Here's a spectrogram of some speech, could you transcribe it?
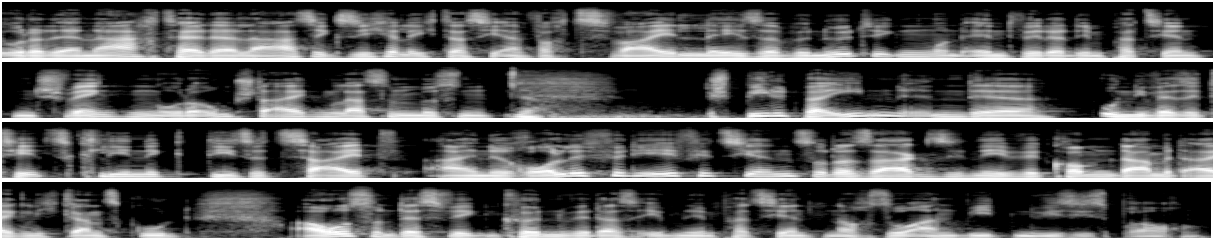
oder der Nachteil der LASIK sicherlich, dass sie einfach zwei Laser benötigen und entweder den Patienten schwenken oder umsteigen lassen müssen. Ja. Spielt bei Ihnen in der Universitätsklinik diese Zeit eine Rolle für die Effizienz oder sagen Sie, nee, wir kommen damit eigentlich ganz gut aus und deswegen können wir das eben den Patienten auch so anbieten, wie sie es brauchen?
